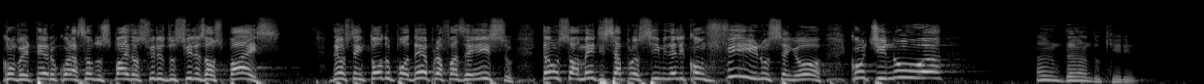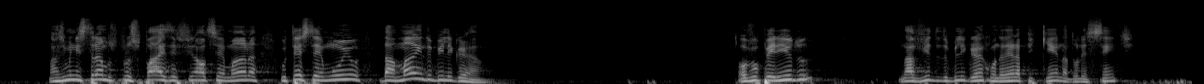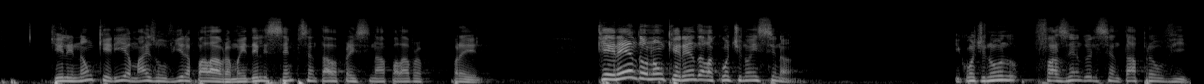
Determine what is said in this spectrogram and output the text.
converter o coração dos pais aos filhos, dos filhos aos pais. Deus tem todo o poder para fazer isso. Então somente se aproxime dele, confie no Senhor, continua andando, querido. Nós ministramos para os pais esse final de semana o testemunho da mãe do Billy Graham. Houve um período na vida do Billy Graham, quando ele era pequeno, adolescente, que ele não queria mais ouvir a palavra. A mãe dele sempre sentava para ensinar a palavra para ele. Querendo ou não querendo, ela continua ensinando. E continua fazendo ele sentar para ouvir.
